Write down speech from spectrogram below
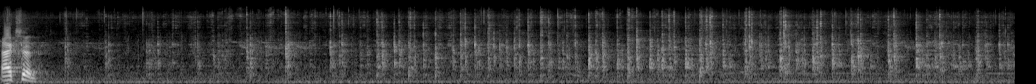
action.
